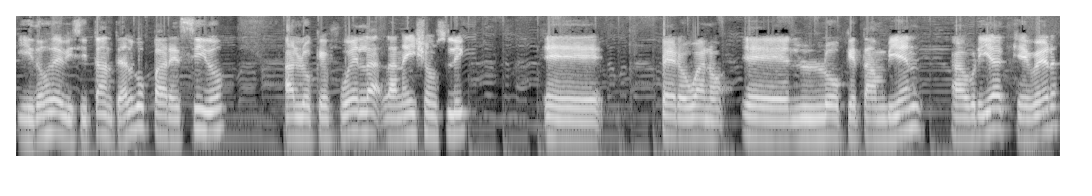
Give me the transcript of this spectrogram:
y dos de visitante, algo parecido a lo que fue la, Nations League. Eh, pero bueno, eh, lo que también habría que ver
